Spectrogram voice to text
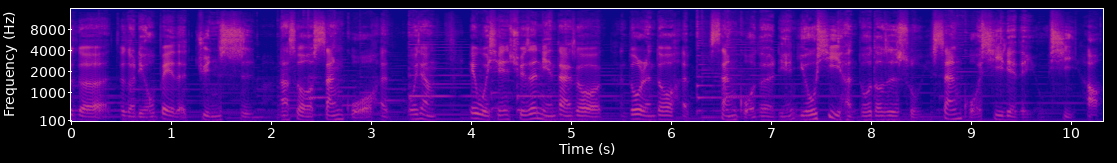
这个这个刘备的军师嘛。那时候三国很，我想，哎，我以前学生年代的时候，很多人都很三国的，连游戏很多都是属于三国系列的游戏。好，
